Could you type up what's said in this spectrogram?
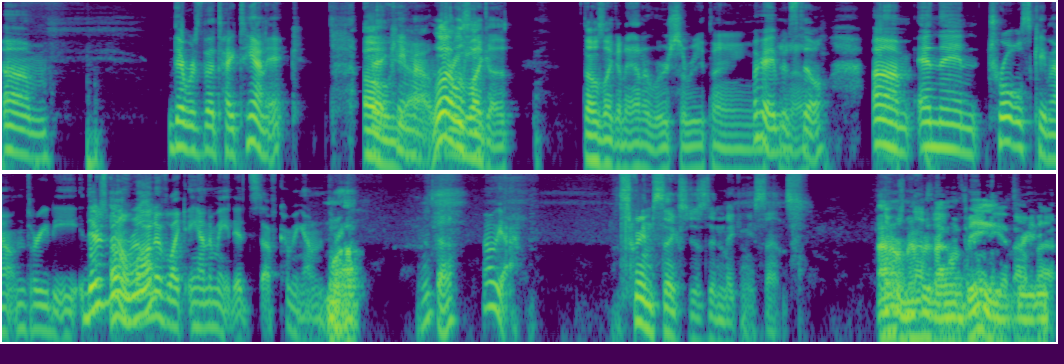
um there was the Titanic. Oh, that came yeah. out Well, that was like a that was like an anniversary thing. Okay, but know. still. Um and then Trolls came out in 3D. There's been Oh, a lot of like animated stuff coming out in 3D. Wow. Okay. Oh yeah. Scream Six just didn't make any sense. I don't remember that one being in 3D. that.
